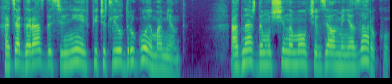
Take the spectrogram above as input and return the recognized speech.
Хотя гораздо сильнее впечатлил другой момент. Однажды мужчина молча взял меня за руку,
